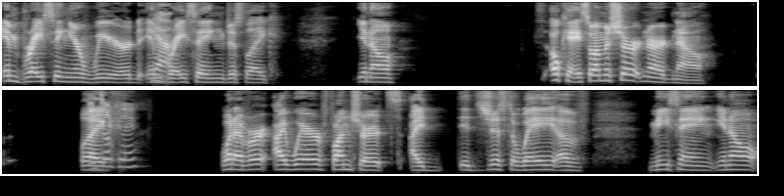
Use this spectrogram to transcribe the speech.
embracing your weird, Yeah. embracing just like you know. Okay, so I'm a shirt nerd now. Like it's okay. whatever. I wear fun shirts. I it's just a way of me saying, you know,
